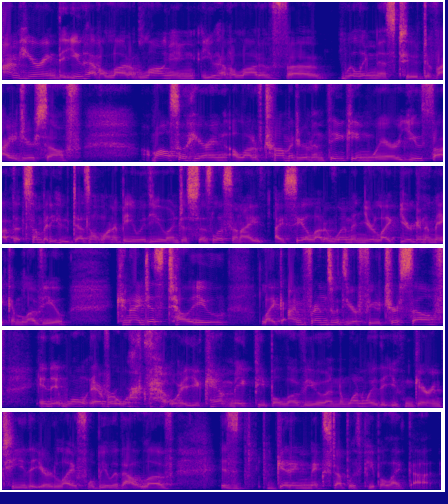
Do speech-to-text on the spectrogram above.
I'm hearing that you have a lot of longing you have a lot of uh, willingness to divide yourself I'm also hearing a lot of trauma driven thinking where you thought that somebody who doesn't want to be with you and just says, listen, I, I see a lot of women, you're like, you're going to make him love you. Can I just tell you, like, I'm friends with your future self and it won't ever work that way. You can't make people love you. And one way that you can guarantee that your life will be without love is getting mixed up with people like that.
